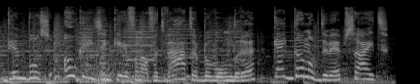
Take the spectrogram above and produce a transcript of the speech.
Den Bosch ook eens een keer vanaf het water bewonderen? Kijk dan op de website.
